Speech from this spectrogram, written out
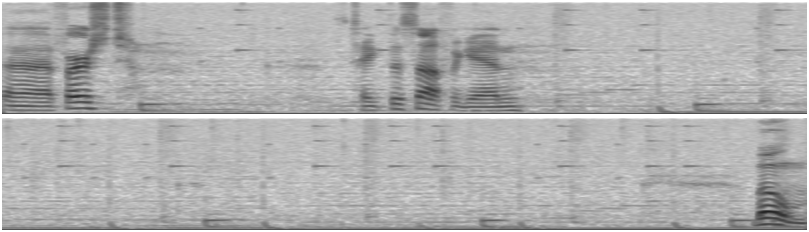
Uh, first, let's take this off again. Boom.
